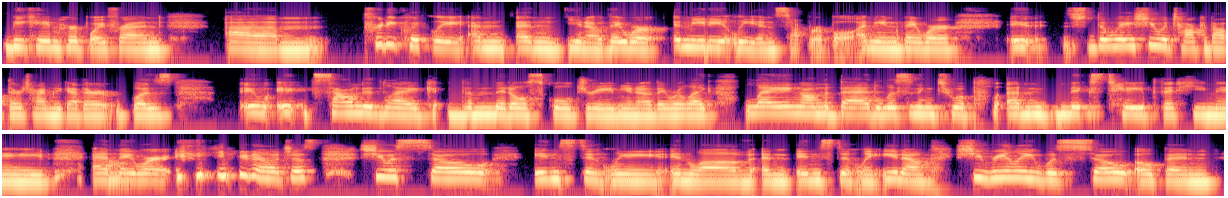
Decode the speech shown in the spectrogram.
became her boyfriend. Um, pretty quickly and and you know they were immediately inseparable i mean they were it, the way she would talk about their time together was it, it sounded like the middle school dream you know they were like laying on the bed listening to a, a mixtape that he made and oh. they were you know just she was so instantly in love and instantly you know she really was so open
